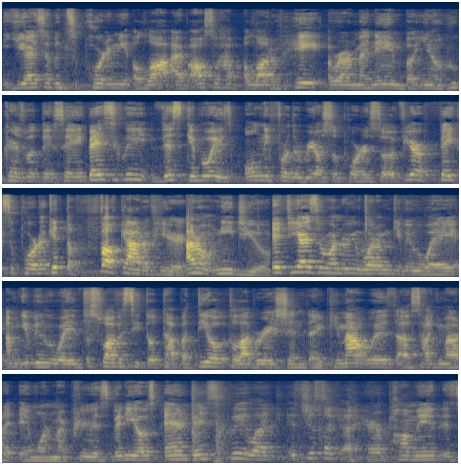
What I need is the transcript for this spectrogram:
you guys have been supporting me a lot. I've also have a lot of hate around my name, but you know, who cares what they say. Basically, this giveaway is only for the real supporters. So if you're a fake supporter, get the fuck out of here. I don't need you. If you guys are wondering what I'm giving away, I'm giving away the Suavecito Tapatio collaboration that I came out with. I was talking about it in one of my previous videos. And basically like, it's just like a hair pomade. It's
